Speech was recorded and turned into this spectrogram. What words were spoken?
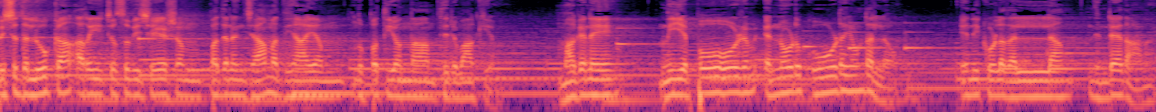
വിശുദ്ധ ലൂക്ക അറിയിച്ച സുവിശേഷം പതിനഞ്ചാം അധ്യായം മുപ്പത്തിയൊന്നാം തിരുവാക്യം. മകനെ നീ എപ്പോഴും എന്നോട് കൂടെയുണ്ടല്ലോ. എനിക്കുള്ളതെല്ലാം നിന്റേതാണ്.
